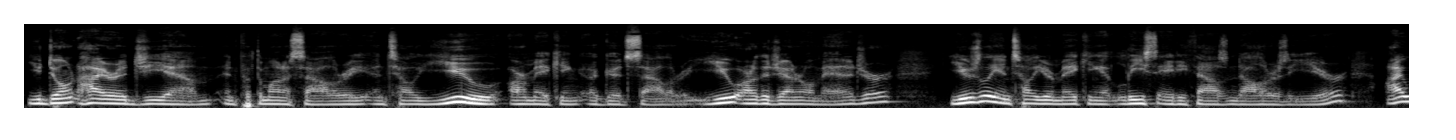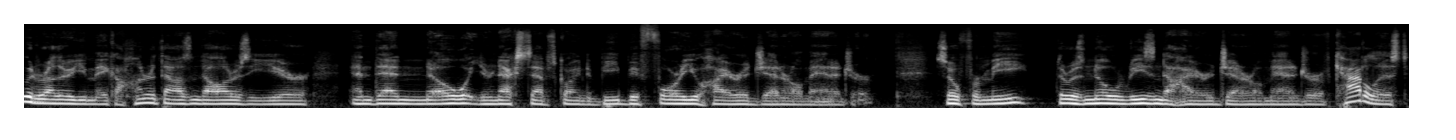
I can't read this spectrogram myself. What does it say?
You don't hire a GM and put them on a salary until you are making a good salary. You are the general manager usually until you're making at least $80,000 a year. I would rather you make $100,000 a year and then know what your next step's going to be before you hire a general manager. So for me, there was no reason to hire a general manager of Catalyst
